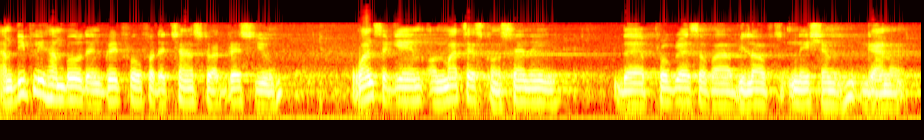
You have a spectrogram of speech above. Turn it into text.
I'm deeply humbled and grateful for the chance to address you once again on matters concerning the progress of our beloved nation, Ghana.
